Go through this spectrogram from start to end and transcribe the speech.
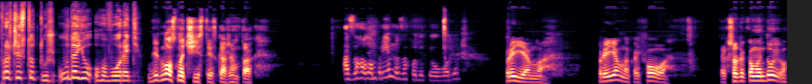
Про чистоту ж удаю говорить. Відносно чистий, скажімо так. А загалом приємно заходити у воду? Приємно. Приємно, кайфово. Так що рекомендую.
